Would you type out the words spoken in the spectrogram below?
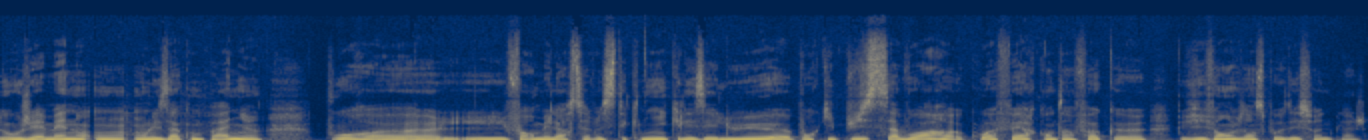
au GMN, on les accompagne pour euh, former leurs services techniques, les élus, euh, pour qu'ils puissent savoir quoi faire quand un phoque euh, vivant vient se poser sur une plage.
